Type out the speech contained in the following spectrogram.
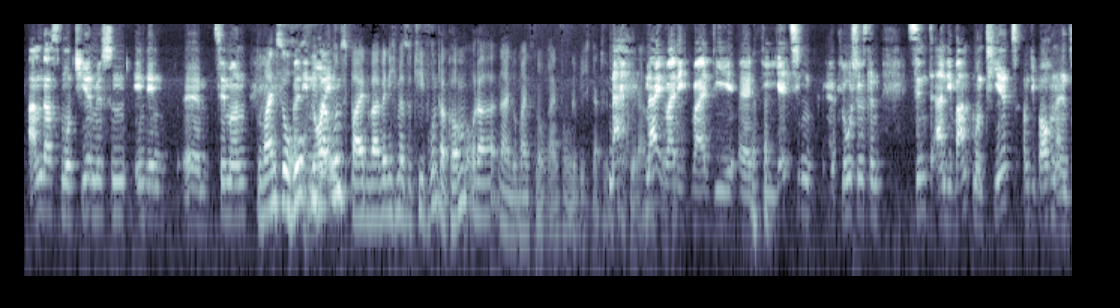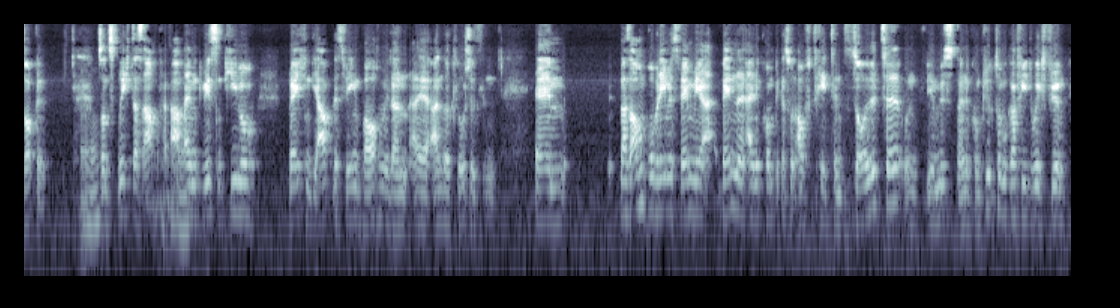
anders montieren müssen in den ähm, Zimmern. Du meinst so hoch wie bei uns beiden, weil wir nicht mehr so tief runterkommen? Oder nein, du meinst nur rein vom Gewicht natürlich. Nein, nein weil die, weil die, äh, die jetzigen äh, Kloschüsseln sind an die Wand montiert und die brauchen einen Sockel. Ja. Sonst bricht das ab. Ab einem gewissen Kilo brechen die ab, deswegen brauchen wir dann äh, andere Kloschüsseln. Ähm, was auch ein Problem ist, wenn wir, wenn eine Komplikation auftreten sollte und wir müssten eine Computertomographie durchführen,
